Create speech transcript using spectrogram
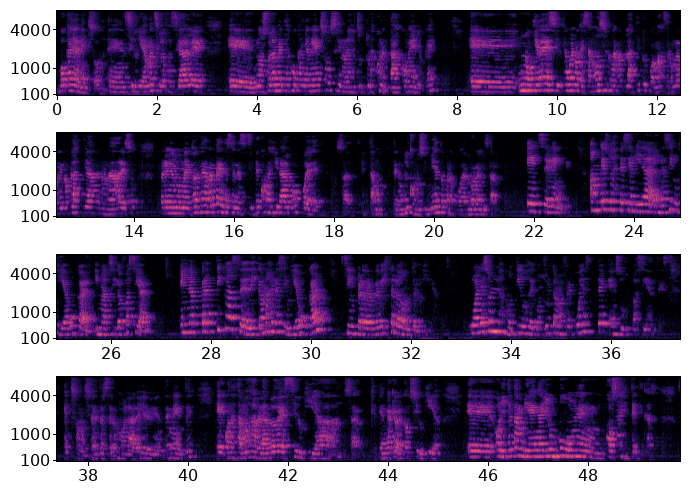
boca y anexo. En cirugía maxilofacial eh, no solamente es boca y anexo, sino las estructuras conectadas con ello. Eh, no quiere decir que, bueno, que seamos un cirujano plástico y podamos hacer una rinoplastia, no nada de eso, pero en el momento en que de repente se necesite corregir algo, pues, estamos, tenemos el conocimiento para poderlo realizar. Excelente. Aunque su especialidad es la cirugía bucal y maxilofacial, en la práctica se dedica más a la cirugía bucal sin perder de vista la odontología. ¿Cuáles son los motivos de consulta más frecuentes en sus pacientes? Exonencia de terceros molares, evidentemente. Eh, cuando estamos hablando de cirugía, o sea, que tenga que ver con cirugía. Eh, ahorita también hay un boom en cosas estéticas.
